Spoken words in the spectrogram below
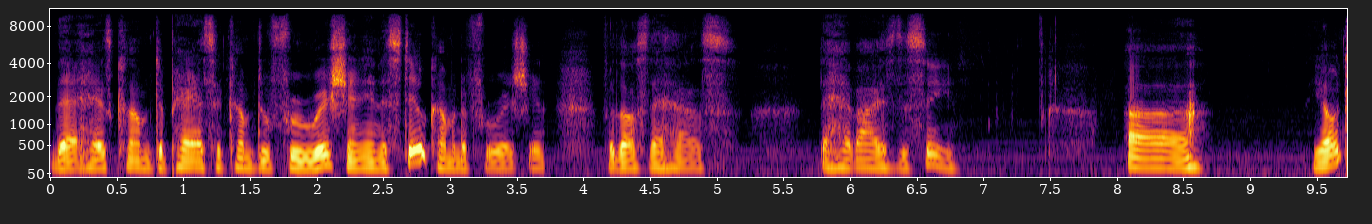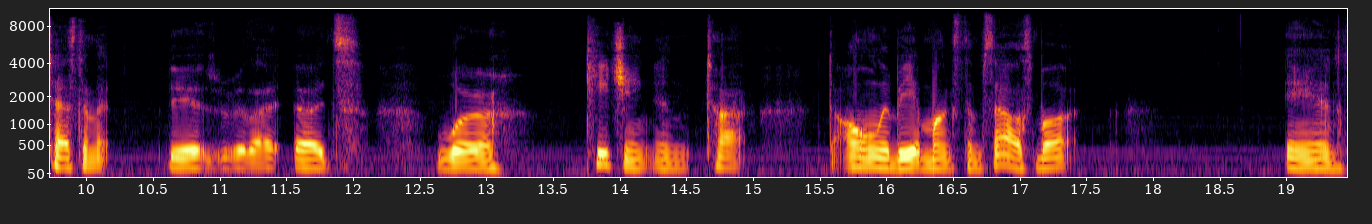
that has come to pass and come to fruition, and is still coming to fruition for those that has that have eyes to see. Uh, the Old Testament, the Israelites were teaching and taught to only be amongst themselves, but and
